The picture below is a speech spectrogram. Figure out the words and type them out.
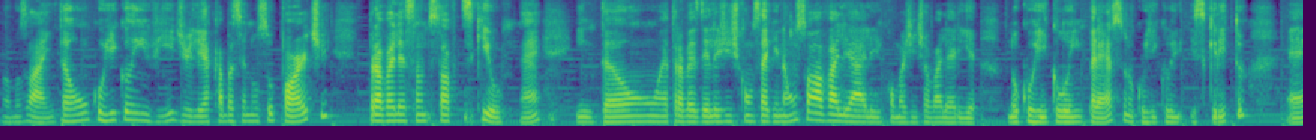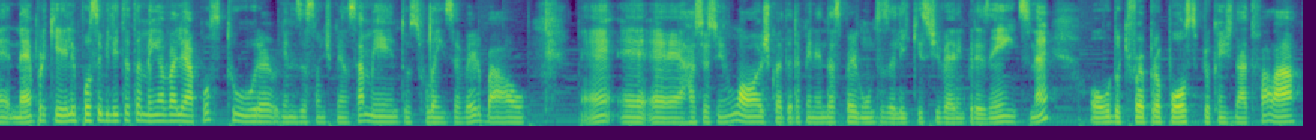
Vamos lá. Então, o currículo em vídeo ele acaba sendo um suporte para avaliação de soft skill, né? Então, através dele a gente consegue não só avaliar ali como a gente avaliaria no currículo impresso, no currículo escrito, é, né? Porque ele possibilita também avaliar postura, organização de pensamentos, fluência verbal, né? É, é, raciocínio lógico, até dependendo das perguntas ali que estiverem presentes, né? Ou do que for proposto para o candidato falar.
